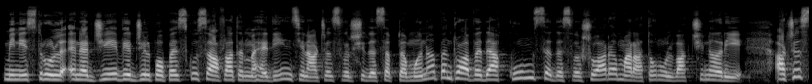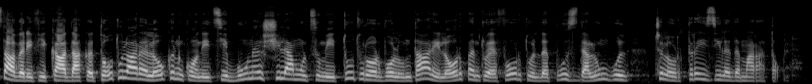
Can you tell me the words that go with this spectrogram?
Ministrul Energiei Virgil Popescu s-a aflat în Mehedinți în acest sfârșit de săptămână pentru a vedea cum se desfășoară maratonul vaccinării. Acesta a verificat dacă totul are loc în condiții bune și le-a mulțumit tuturor voluntarilor pentru efortul depus de-a lungul celor trei zile de maraton.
